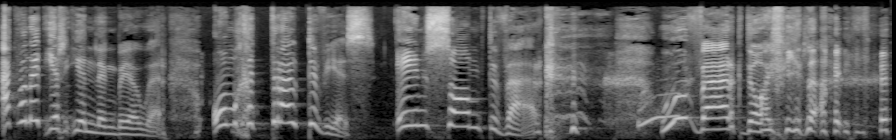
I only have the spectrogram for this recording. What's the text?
Ek wil net eers een ding by jou hoor. Om getroud te wees en saam te werk. Hoe werk daai vir julle uit?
